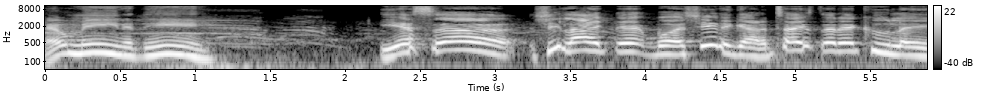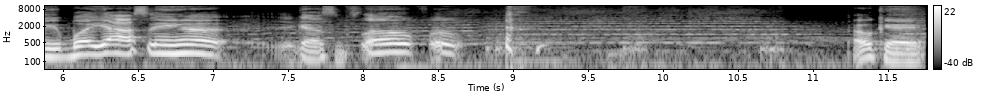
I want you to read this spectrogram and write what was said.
That was mean at the end. Yes, sir. She liked that, boy. She done got a taste of that Kool-Aid. Boy, y'all seen her. You got some soul food. okay.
